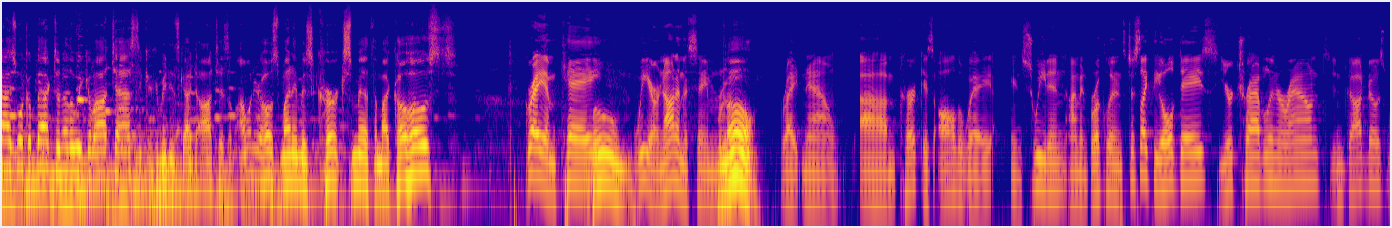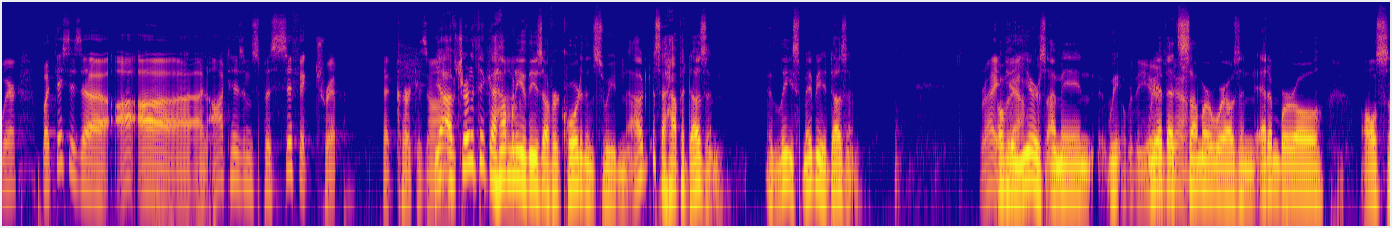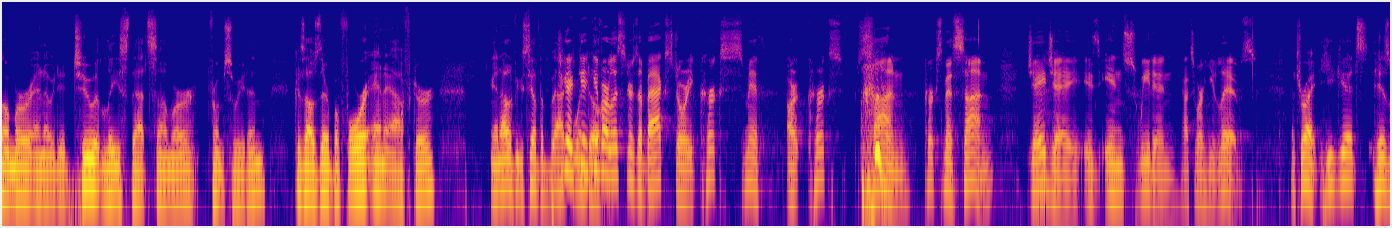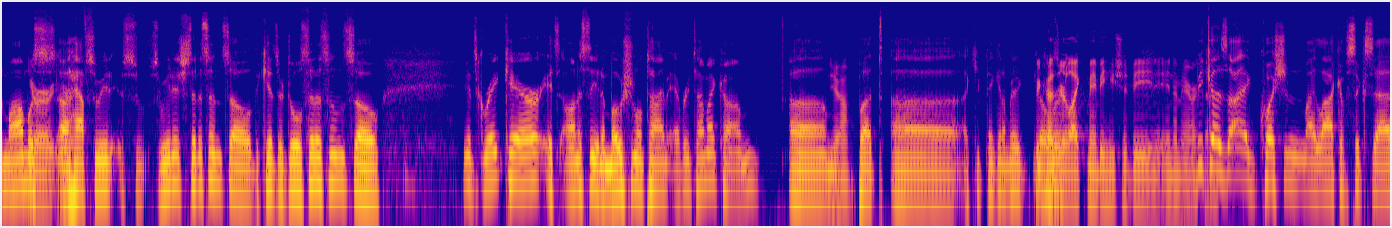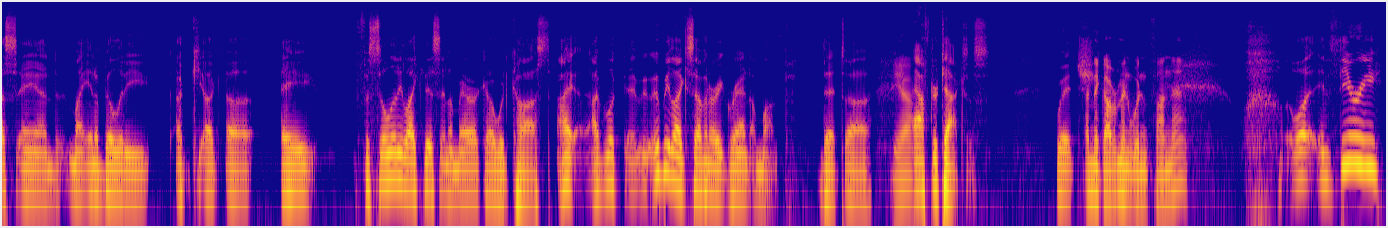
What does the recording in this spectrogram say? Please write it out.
guys, welcome back to another week of Autastic, your comedian's guide to autism. I'm one of your hosts. My name is Kirk Smith, and my co-hosts. Graham Kay. Boom. We are not in the same room No. right now. Um, Kirk is all the way in Sweden. I'm in Brooklyn. It's just like the old days. You're traveling around and God knows where. But this is a, a, a an autism specific trip that Kirk is on. Yeah, I was trying to think of how many of these I've recorded in Sweden. I would guess a half a dozen, at least, maybe a dozen. Right Over yeah. the years, I mean, we Over the we had that yeah. summer where I was in Edinburgh all summer, and we did two at least that summer from Sweden because I was there before and after. And I don't know if you can see out the back gi- window. give our listeners a backstory. Kirk Smith, or Kirk's son, Kirk Smith's son, JJ, is in Sweden. That's where he lives. That's right. He gets his mom was You're- uh, half Swede, Sw- Swedish citizen, so the kids are dual citizens. So gets great care. It's honestly an emotional time every time I come. Um, Yeah. But uh, I keep thinking I'm going to Because you're like, maybe he should be in, in America. because I question my lack of success and my inability. A, a, a, a facility like this in America would cost. I I've looked. It would be like seven or eight grand a month. That uh, yeah. after taxes, which And the government wouldn't fund that? well, in theory,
